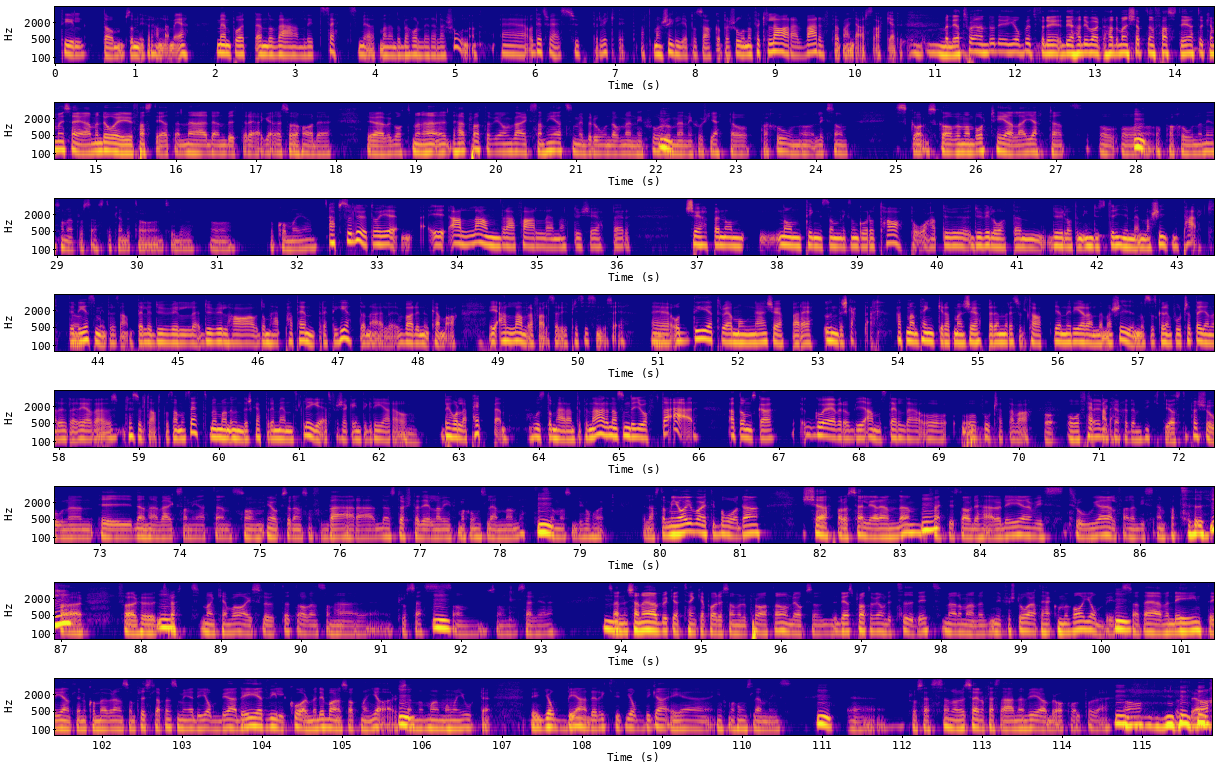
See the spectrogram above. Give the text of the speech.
till de som ni förhandlar med, men på ett ändå vänligt sätt som gör att man ändå behåller relationen. Eh, och det tror jag är superviktigt, att man skiljer på sak och person och förklarar varför man gör saker. Men jag tror ändå det är jobbigt, för det, det hade, varit, hade man köpt en fastighet, då kan man ju säga, men då är ju fastigheten, när den byter ägare så har det, det övergått. Men här, här pratar vi om verksamhet som är beroende av människor mm. och människors hjärta och passion och liksom skaver man bort hela hjärtat och, och, mm. och, passionen i en sån här process, då kan det ta en tid att, att, att komma igen. Absolut, och i, i, alla andra fall än att du köper köper någon, någonting som liksom går att ta på. Att du, du, vill åt en, du vill åt en industri med en maskinpark. Det är ja. det som är intressant. Eller du vill, du vill ha de här patenträttigheterna eller vad det nu kan vara. I alla andra fall så är det precis som du säger. Mm. Eh, och det tror jag många köpare underskattar. Att man tänker att man köper en resultatgenererande maskin och så ska den fortsätta generera resultat på samma sätt. Men man underskattar det mänskliga i att försöka integrera och mm. behålla peppen hos de här entreprenörerna som det ju ofta är. Att de ska gå över och bli anställda och, och fortsätta vara och, och ofta peppade. är det kanske den viktigaste personen i den här verksamheten som är också den som får bära den största delen av informationslämnandet. Mm. Som alltså blir hårt belastad. Men jag har ju varit i båda köpar och säljaränden mm. faktiskt av det här och det ger en viss, tror jag i alla fall, en viss empati mm. för, för hur mm. trött man kan vara i slutet av en sån här eh, process mm. som, som säljare. Mm. Sen känner jag brukar tänka på det som du pratar om det också. Dels pratar vi om det tidigt med de andra. Ni förstår att det här kommer vara jobbigt. Mm. Så att även det är inte egentligen att komma överens om prislappen som är det jobbiga. Det är ett villkor men det är bara en sak man gör. Mm. Sen har man, man gjort det. Det jobbiga, det riktigt jobbiga är informationslämnings mm. eh, processen och då säger de flesta att vi har bra koll på det där. Mm. Ja, ja,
